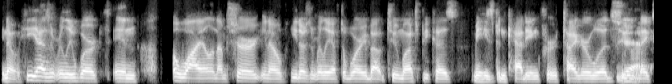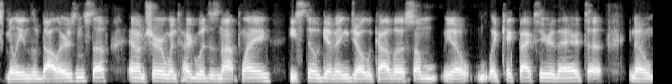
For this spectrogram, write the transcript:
you know, he hasn't really worked in a while, and I'm sure you know he doesn't really have to worry about too much because I mean he's been caddying for Tiger Woods, who Yeah. makes millions of dollars and stuff. And I'm sure when Tiger Woods is not playing, he's still giving Joe LaCava some you know like kickbacks here or there to you know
